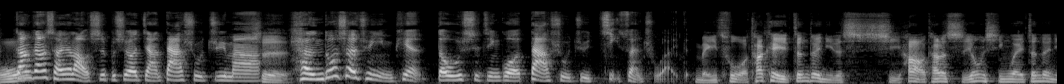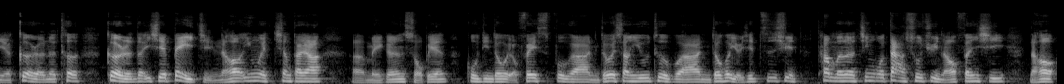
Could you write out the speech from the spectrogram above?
哦、刚刚小野老师不是有讲大数据吗？是，很多社群影片都是经过大数据计算出来的。没错，它可以针对你的喜好、它的使用行为，针对你的个人的特、个人的一些背景。然后，因为像大家呃，每个人手边固定都会有 Facebook 啊，你都会上 YouTube 啊，你都会有一些资讯。他们呢，经过大数据，然后分析，然后。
